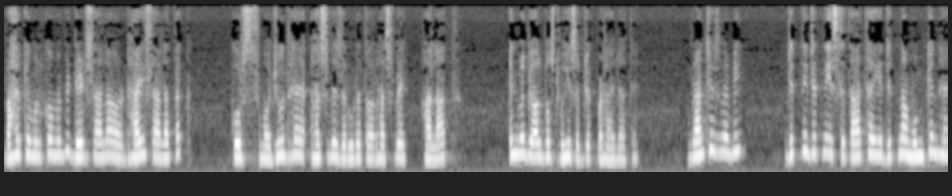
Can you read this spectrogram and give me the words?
باہر کے ملکوں میں بھی ڈیڑھ سالہ اور ڈھائی سالہ تک کورس موجود ہے۔ حسب ضرورت اور حسب حالات، ان میں بھی آلموسٹ وہی سبجیکٹ پڑھائے جاتے ہیں۔ برانچز میں بھی جتنی جتنی استطاعت ہے، یہ جتنا ممکن ہے،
